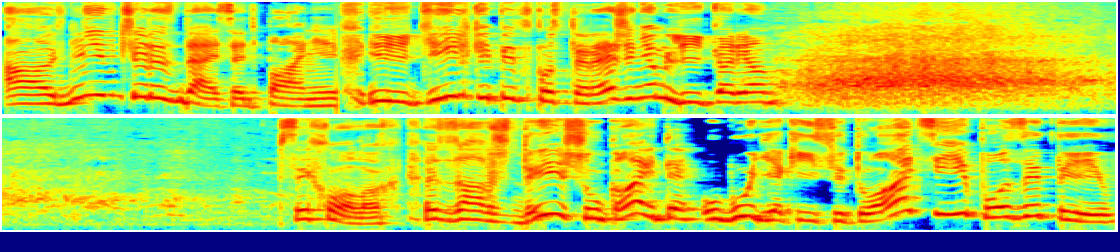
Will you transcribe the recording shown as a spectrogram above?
а днів через 10, пані, і тільки під спостереженням лікаря. Психолог. Завжди шукайте у будь-якій ситуації позитив.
